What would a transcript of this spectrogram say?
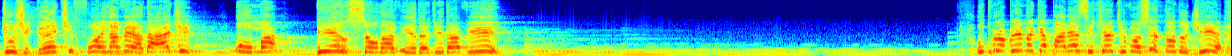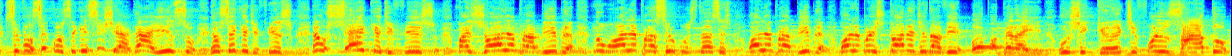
Que o gigante foi, na verdade, uma bênção na vida de Davi. O problema é que aparece diante de você todo dia. Se você conseguisse enxergar isso, eu sei que é difícil, eu sei que é difícil, mas olha para a Bíblia, não olha para as circunstâncias, olha para a Bíblia, olha para a história de Davi. Opa, peraí, o gigante foi usado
